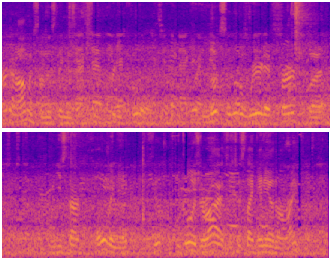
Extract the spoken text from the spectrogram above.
Ergonomics on this thing is actually pretty cool. It looks a little weird at first, but when you start holding it, if you, if you close your eyes, it's just like any other rifle.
